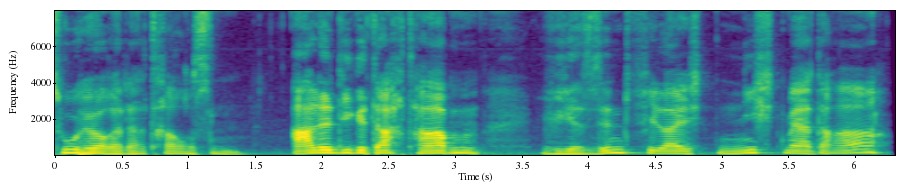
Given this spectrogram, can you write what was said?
Zuhörer da draußen, alle, die gedacht haben, wir sind vielleicht nicht mehr da,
